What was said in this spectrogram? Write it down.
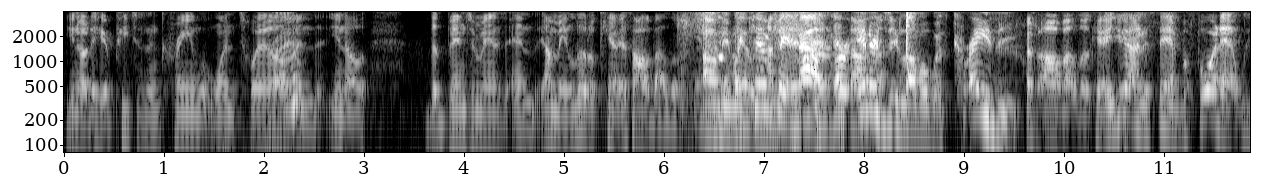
you know, to hear Peaches and Cream with 112, Right. and you know, the Benjamins, and I mean, Little Kim. It's all about Little Kim. I mean, when It Kim was- came it's- out, it's her all energy level was crazy. It's all about Lil Kim. And you gotta understand, before that, we-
